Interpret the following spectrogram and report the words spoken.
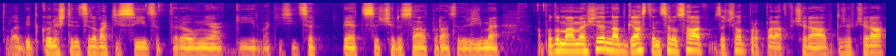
tohle je Bitcoin 42 tisíc, Ethereum nějaký 2560, pořád se držíme. A potom máme ještě ten nadgas, ten se docela začal propadat včera, protože včera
